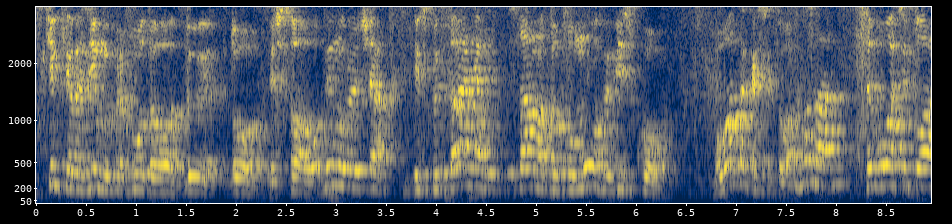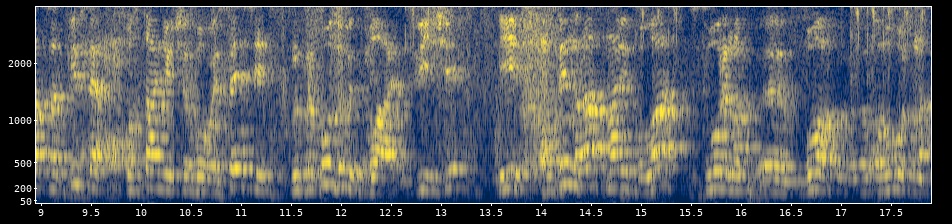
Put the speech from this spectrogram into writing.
Скільки разів ми приходили до, до В'ячеслава Володимировича із питанням саме допомоги військовим? Була така ситуація? Була. Це була ситуація після останньої чергової сесії. Ми приходили два двічі, і один раз навіть була створена, е, була оголошена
